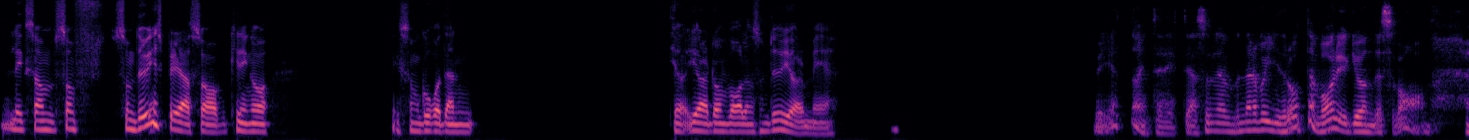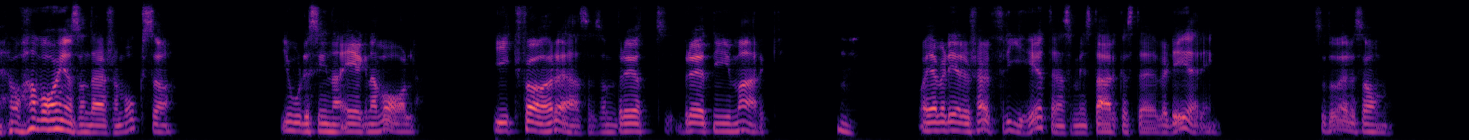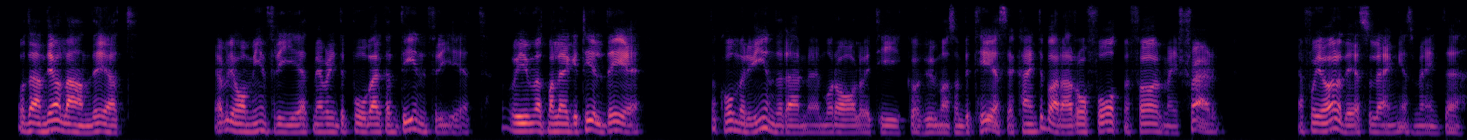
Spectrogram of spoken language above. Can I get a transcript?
liksom som, som du inspireras av kring att liksom gå den, göra de valen som du gör med? vet nog inte riktigt. Alltså när, när det var idrotten var det ju Gunde Svan och han var ju en sån där som också gjorde sina egna val. Gick före, alltså som bröt, bröt ny mark. Mm. Och jag värderar själv friheten som min starkaste värdering. Så då är det som. Och det enda jag landar är att jag vill ha min frihet, men jag vill inte påverka din frihet. Och i och med att man lägger till det, då kommer det in det där med moral och etik och hur man som beter sig. Jag kan inte bara roffa åt mig för mig själv. jag får göra det så länge som jag inte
